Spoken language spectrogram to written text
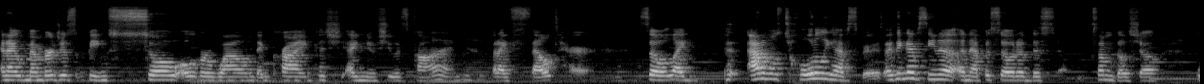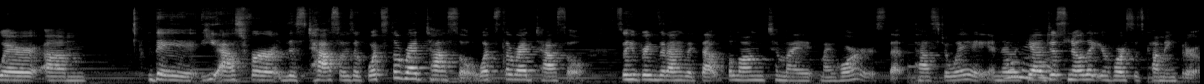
And I remember just being so overwhelmed and crying because I knew she was gone, but I felt her. So like animals totally have spirits. I think I've seen a, an episode of this some ghost show where um they he asked for this tassel. He's like, "What's the red tassel? What's the red tassel?" So he brings it out. He's like, "That belonged to my my horse that passed away." And they're Oh like, "Yeah, gosh. just know that your horse is coming through.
